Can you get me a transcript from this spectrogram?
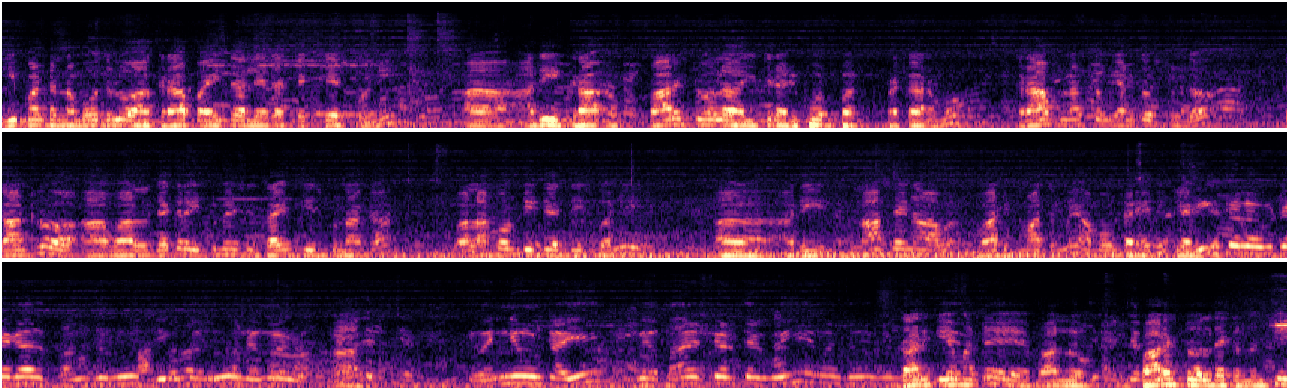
ఈ పంట నమోదులో ఆ క్రాప్ అయిందా లేదా చెక్ చేసుకొని ఆ, అది క్రా ఫారెస్ట్ వాళ్ళ ఇచ్చిన రిపోర్ట్ ప్ర- ప్రకారము క్రాప్ నష్టం ఎంత వస్తుందో దాంట్లో వాళ్ళ దగ్గర ఇంటిమేషన్ సైన్ తీసుకున్నాక వాళ్ళ అకౌంట్ డీటెయిల్స్ తీసుకొని అది లాస్ అయిన వాటికి మాత్రమే అమౌంట్ అనేది క్లెయిమ్ ఒకటే కాదు పందులు ఇవన్నీ ఉంటాయి. ఫారెస్ట్ వెళ్తే పోయి దానికి ఏమంటే వాళ్ళు ఫారెస్ట్ వాళ్ళ దగ్గర నుంచి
